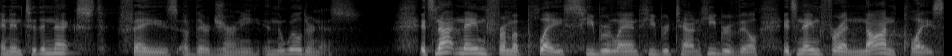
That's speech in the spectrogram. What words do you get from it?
and into the next phase of their journey in the wilderness. It's not named from a place, Hebrew land, Hebrew town, Hebrewville. It's named for a non place,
